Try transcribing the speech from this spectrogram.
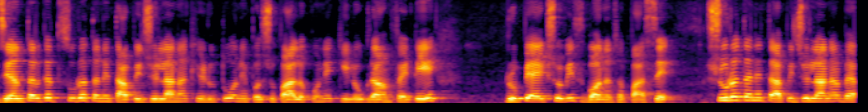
જે અંતર્ગત સુરત અને તાપી જિલ્લાના ખેડૂતો અને પશુપાલકોને કિલોગ્રામ ફેટે રૂપિયા એકસો વીસ બોનસ અપાશે. સુરત અને તાપી જિલ્લાના બે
